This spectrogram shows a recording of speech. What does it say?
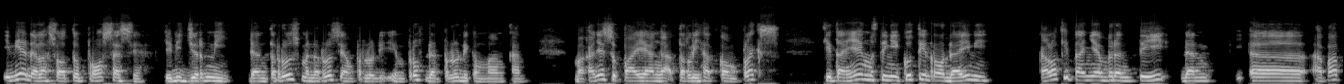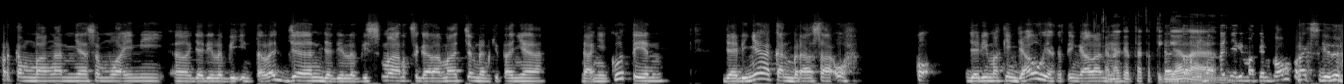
ini adalah suatu proses ya, jadi journey dan terus menerus yang perlu diimprove dan perlu dikembangkan. Makanya supaya nggak terlihat kompleks, kitanya yang mesti ngikutin roda ini. Kalau kitanya berhenti dan uh, apa perkembangannya semua ini uh, jadi lebih intelijen, jadi lebih smart segala macam dan kitanya nggak ngikutin, jadinya akan berasa wah jadi makin jauh ya ketinggalan. Karena kita ketinggalan. Dan jadi makin kompleks gitu.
